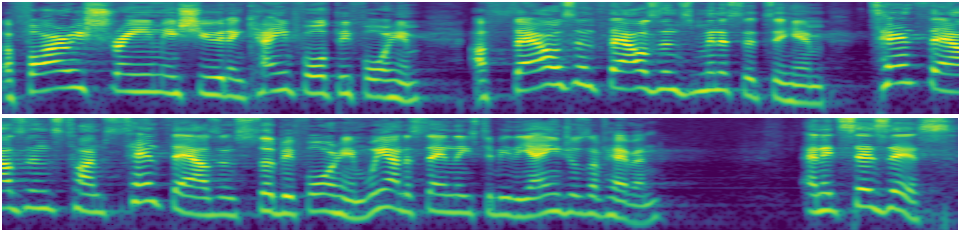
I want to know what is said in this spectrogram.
A fiery stream issued and came forth before him. A thousand thousands ministered to him. Ten thousands times ten thousands stood before him. We understand these to be the angels of heaven. And it says this,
